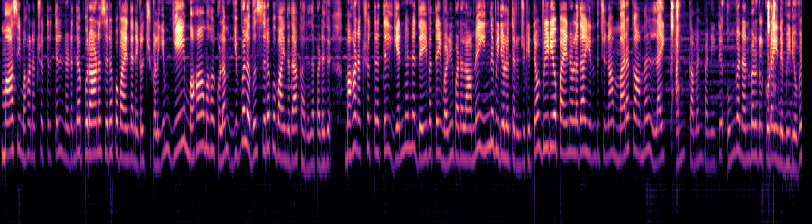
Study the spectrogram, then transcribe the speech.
மாசி மக நட்சத்திரத்தில் நடந்த புராண சிறப்பு வாய்ந்த நிகழ்ச்சிகளையும் ஏன் மகாமக குலம் இவ்வளவு சிறப்பு வாய்ந்ததாக கருதப்படுது. மக நட்சத்திரத்தில் என்னென்ன தெய்வத்தை வழிபடலாம்னு இந்த வீடியோவில் தெரிஞ்சுக்கிட்டோம். வீடியோ பயனுள்ளதா இருந்துச்சுன்னா மறக்காமல் லைக் அண்ட் கமெண்ட் பண்ணிட்டு உங்க நண்பர்கள் கூட இந்த வீடியோவை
